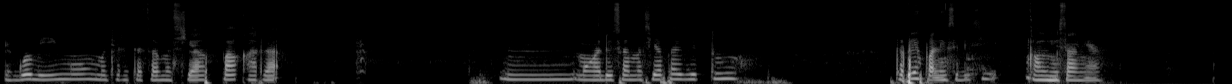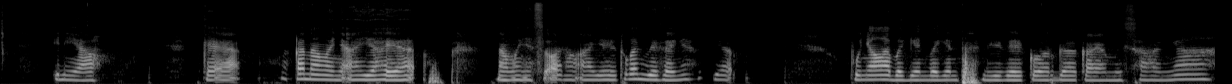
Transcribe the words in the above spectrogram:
ya gue bingung mau cerita sama siapa karena hmm, mau ngadu sama siapa gitu? Tapi yang paling sedih sih kalau misalnya ini ya kayak kan namanya ayah ya namanya seorang ayah itu kan biasanya ya punyalah bagian-bagian tersendiri dari keluarga. Kayak misalnya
